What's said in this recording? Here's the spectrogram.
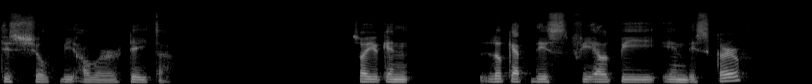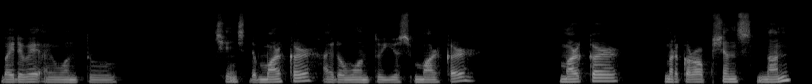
this should be our data. So you can look at this VLP in this curve. By the way, I want to change the marker. I don't want to use marker. Marker, marker options, none.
